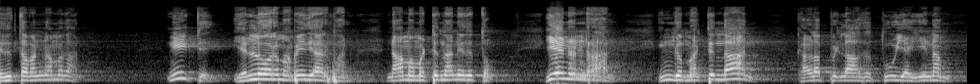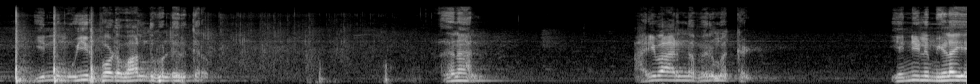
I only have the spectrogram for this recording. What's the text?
எதிர்த்தவன் நாம தான் நீட்டு எல்லோரும் அமைதியாக இருப்பான். நாம் மட்டும்தான் எதிர்த்தோம். ஏனென்றால் இங்கு மட்டும்தான் கலப்பில்லாத தூய இனம் இன்னும் உயிர்ப்போடு வாழ்ந்து கொண்டு இருக்கிறோம் அதனால் அறிவார்ந்த பெருமக்கள் என்னிலும் இளைய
